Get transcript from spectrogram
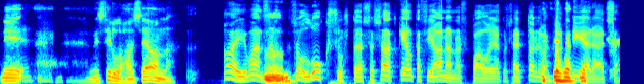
niin, Ei. niin silloinhan se on. Aivan, se on, Mm. se on luksusta, jos sä saat keltaisia ananaspaloja, kun sä et todellakaan tiedä, että,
